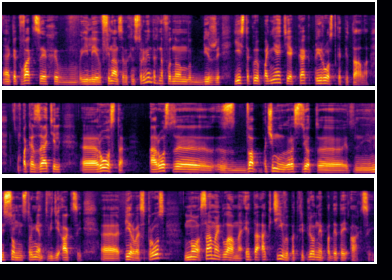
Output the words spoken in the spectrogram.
э, как в акциях или в финансовых инструментах на фондовом бирже, есть такое понятие, как прирост капитала, показатель э, роста. А рост, э, два, почему растет инвестиционный инструмент в виде акций? Первое, спрос – но самое главное – это активы, подкрепленные под этой акцией.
